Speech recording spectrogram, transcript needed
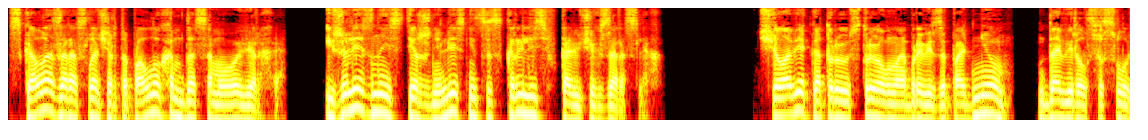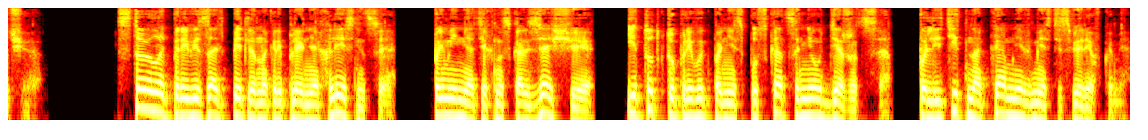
Скала заросла чертополохом до самого верха, и железные стержни лестницы скрылись в колючих зарослях. Человек, который устроил на обрыве западню, доверился случаю. Стоило перевязать петли на креплениях лестницы, поменять их на скользящие, и тот, кто привык по ней спускаться, не удержится, полетит на камни вместе с веревками.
